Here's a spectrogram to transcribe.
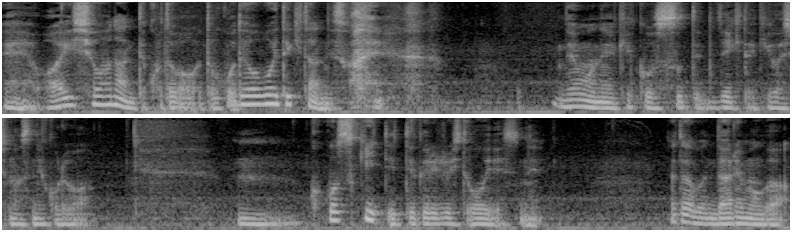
えー、賠償なんて言葉はどこで覚えてきたんですかね？でもね結構スッて出てきた気がしますねこれは。うんここ好きって言ってくれる人多いですね。多分誰もが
